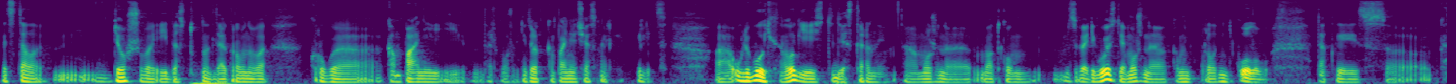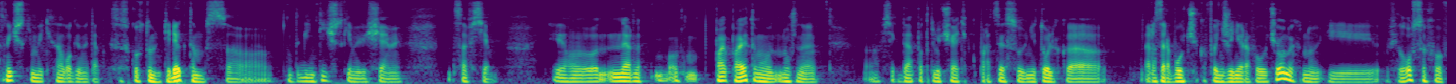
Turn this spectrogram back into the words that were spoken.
это стало дешево и доступно для огромного круга компаний, и даже, может быть, не только компаний, а частных лиц. А у любой технологии есть две стороны. А можно молотком забивать гвозди, а можно кому-нибудь проломить голову. Так и с э, космическими технологиями, так и с искусственным интеллектом, с генетическими вещами, совсем. И, наверное, поэтому нужно всегда подключать к процессу не только разработчиков, инженеров и ученых, но и философов,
